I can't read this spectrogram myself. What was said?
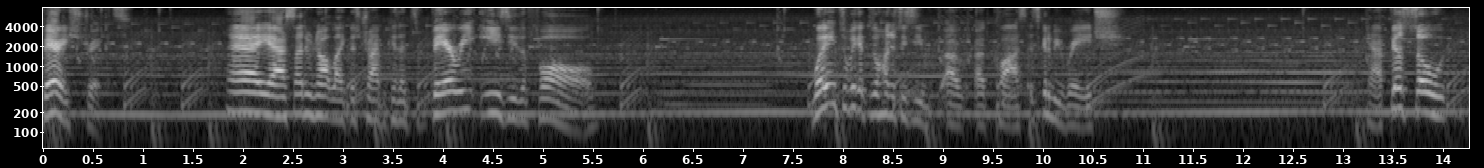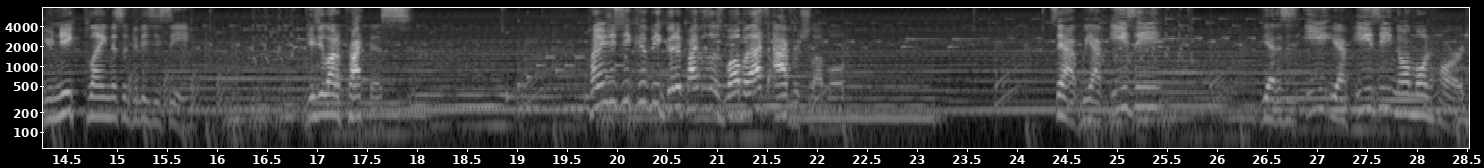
Very strict. Eh, yes, I do not like this track because it's very easy to fall. Wait until we get to the 100cc uh, uh, class. It's gonna be rage. Yeah, it feels so unique playing this in 50cc. Gives you a lot of practice. 100cc could be good at practice as well, but that's average level. So yeah, we have easy. Yeah, this is E. You have easy, normal, and hard.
